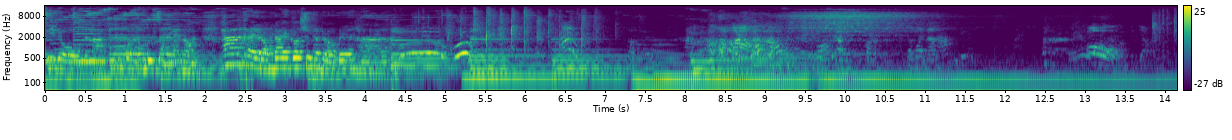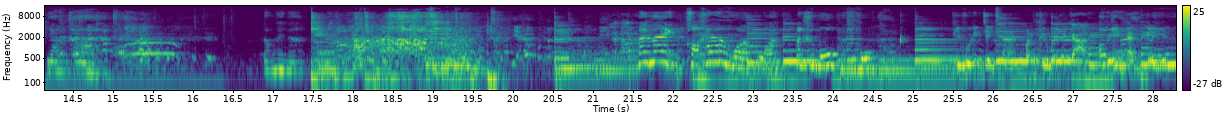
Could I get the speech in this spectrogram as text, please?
พี่โดมนะคะ ทุกคนต้องรู้จักแน่นอน ถ้าใครร้องได้ก็ช่วยกันร้องด้วยนะคะยังค่ะร้องไงนะ ไม่ไม่ขอแค่หัวหัว มันคือมุก มันคือมุกค่ะ พี่พูดจริงๆนะมันคือบรรยากาศวีดแอนด์กรีน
